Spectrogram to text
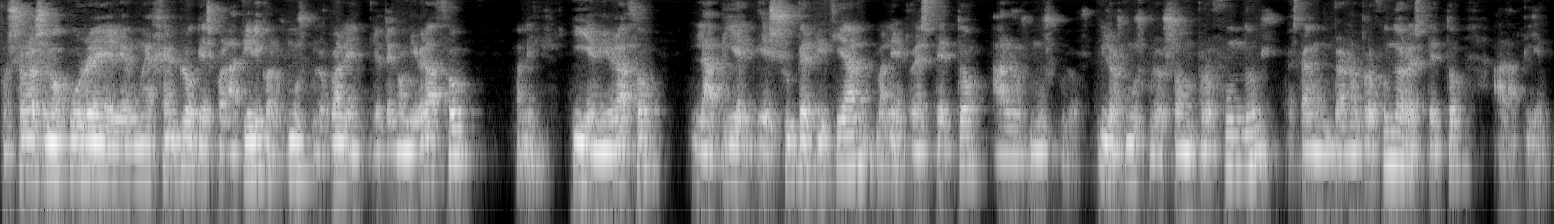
Pues solo se me ocurre un ejemplo que es con la piel y con los músculos, ¿vale? Yo tengo mi brazo, ¿vale? Y en mi brazo la piel es superficial, ¿vale? Respecto a los músculos. Y los músculos son profundos, están en un plano profundo respecto a la piel.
